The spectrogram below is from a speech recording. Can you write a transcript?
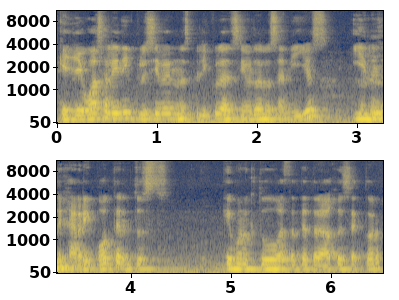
que llegó a salir inclusive en las películas del Señor de los Anillos y en las de. Harry Potter. Entonces, qué bueno que tuvo bastante trabajo ese actor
